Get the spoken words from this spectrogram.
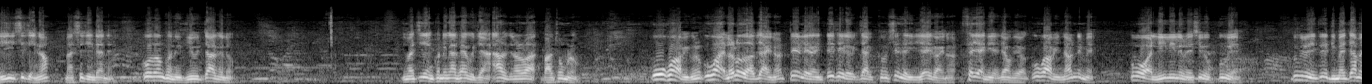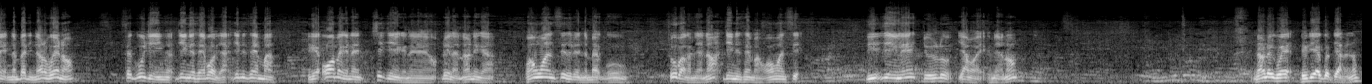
ဒီစစ်ကျင်နော်မစစ်ကျင်တတ်တယ်ကိုသုံးခုနှစ်ဒီကိုကြကြလို့ဒီမှာစစ်ကျင်ခုနှစ်ကထိုက်ကိုကြာအဲ့တော့ကျွန်တော်တို့ကဘာထုံးမလို့ကိုခွာပြီကိုခွာလောလောဆာကြာရင်နော်တက်လေတက်တက်လို့ကြာကွန်80ရိုက်တိုင်းနော်ဆက်ရိုက်နေတဲ့အကြောင်းပြောကိုခွာပြီနောက်နေ့မယ်ကိုကလေးလေးလေးနဲ့ရှိကိုပူရင်ပူရင်ဒီမှာကြာမယ်နံပါတ်ဒီနောက်တော့ဝဲနော်19ကျင်းဆိုကျင်း30ပေါ့ဗျာကျင်း30မှာတကယ်အော်မယ်ကနေစစ်ကျင်ကနေတွေ့လားနောက်နေ့က116ဆိုတဲ့နံပါတ်ကိုထိုးပါခင်ဗျာနော်ကျင်း30မှာ116ဒီအချိန်လဲကျိုးလို့ရပါတယ်ခင်ဗျာနော်နောက်တစ်ခွက်ဒုတိယခွက်ပြမယ်နော်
